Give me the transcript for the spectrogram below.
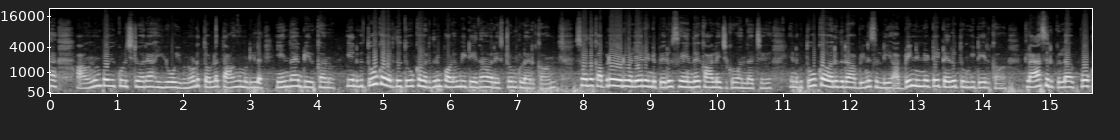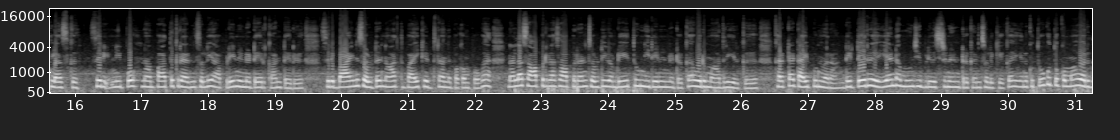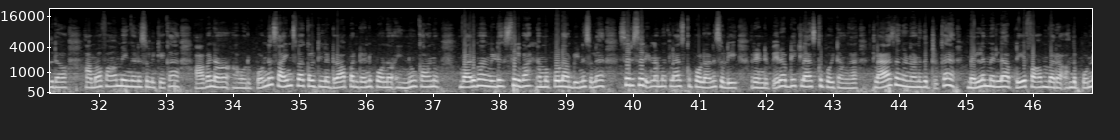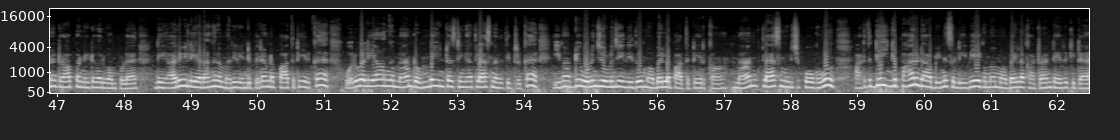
அவனும் போய் குளிச்சுட்டு வர. ஐயோ இவனோட தொல்லை தாங்க முடியல. ஏன் தான் இப்படி இருக்கானோ? எனக்கு தூக்கம் வருது தூக்கம் வருதுன்னு புலம்பிகிட்டே தான் அவன் ரெஸ்ட் ரூம்குள்ளே இருக்கான். ஸோ அதுக்கப்புறம் ஒரு வழியாக ரெண்டு பேரும் சேர்ந்து காலேஜுக்கும் வந்தாச்சு. எனக்கு தூக்கம் வருதுடா அப்படின்னு சொல்லி அப்படியே நின்றுட்டே டெரு தூங்கிட்டே இருக்கான். கிளாஸ் இருக்குல்ல போ கிளாஸ்க்கு சரி நீ போ நான் பார்த்துக்கிறேன்னு சொல்லி அப்படியே நின்றுட்டே இருக்கான் டெரு சரி பாய்னு சொல்லிட்டு நார்த் பைக் எடுத்துகிட்டு அந்த பக்கம் போக. நல்லா சாப்பிட்றா சாப்பிட்றான்னு சொல்லிட்டு இவன் அப்படியே தூங்கிட்டே நின்றுட்டு இருக்க. ஒரு மாதிரி இருக்குது கரெக்டாக டைப்புன்னு வரான். டே டெரு ஏன்டா மூஞ்சி இப்படி வச்சுட்டு நின்றுருக்கேன்னு சொல்லி கேட்க எனக்கு தூக்கு தூக்கமாக வருதுடா. ஆமாம் ஃபார்ம் எங்கன்னு சொல்லி கேட்க அவனா அவன் ஒரு பொண்ணை சயின்ஸ் ஃபேக்கல்ட்டியில் ட்ரா பண்ணுறேன்னு போனான் இன்னும் காணும். வருவான் விடு சரி வா நம்ம போகலாம் அப்படின்னு சொல்ல சரி சரி நம்ம கிளாஸ்க்கு போகலான்னு சொல்லி ரெண்டு பேரும் அப்படியே கிளாஸ்க்கு போயிட்டாங்க. கிளாஸ் அங்கே நடந்துட்டுருக்க மெல்ல மெல்ல அப்படியே ஃபார்ம் வர அந்த பொண்ணை ட்ரா பண்ணிட்டு வருவான் போல். டே அறிவிலியாடாங்கிற மாதிரி ரெண்டு பேரும் அவனை பார்த்துட்டே இருக்க ஒரு வழியாக அங்கே மேம் ரொம்ப இன்ட்ரெஸ்டிங்காக கிளாஸ் நடத்திட்டு இருக்க இவன் அப்படியே ஒளிஞ்சு ஒளிஞ்சு இது ஏதோ மொபைலில் பார்த்துட்டே இருக்கான். மேம் கிளாஸ் முடிச்சு போகவும் அடுத்த டே இங்கே பாருடா அப்படின்னு சொல்லி வேகமாக மொபைலில் காட்டுறான்ட்டு இருக்கிட்ட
